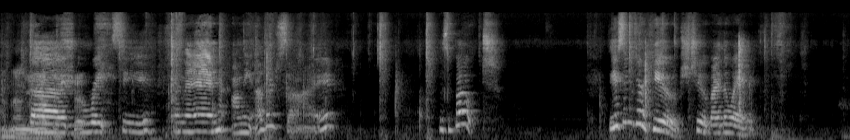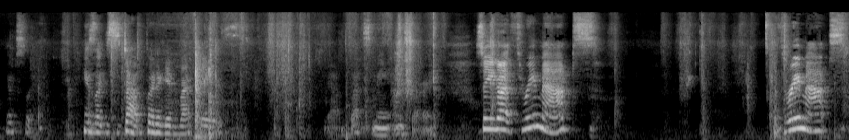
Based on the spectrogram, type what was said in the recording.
And then the the. Great Sea, and then on the other side is a boat. These things are huge too, by the way. It's like, he's like, stop putting it in my face. Yeah, that's me. I'm sorry. So you got three maps, three maps,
